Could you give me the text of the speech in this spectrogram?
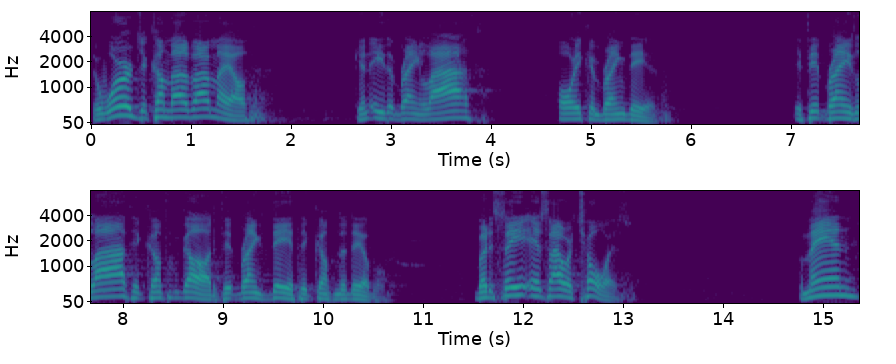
The words that come out of our mouth can either bring life or it can bring death. If it brings life, it comes from God. If it brings death, it comes from the devil. But see, it's our choice. A man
